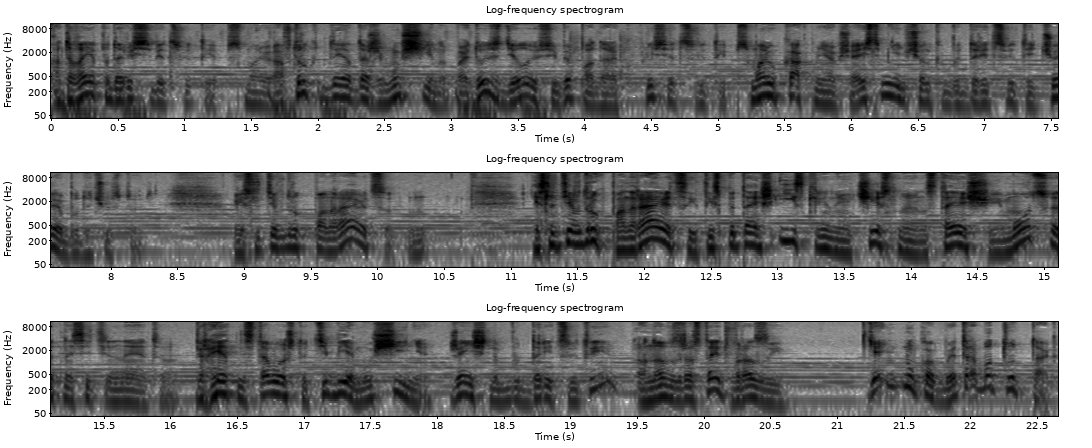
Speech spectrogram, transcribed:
а давай я подарю себе цветы, посмотрю. А вдруг да я даже мужчина, пойду сделаю себе подарок, куплю себе цветы, посмотрю, как мне вообще. А если мне девчонка будет дарить цветы, что я буду чувствовать? А если тебе вдруг понравится, если тебе вдруг понравится, и ты испытаешь искреннюю, честную, настоящую эмоцию относительно этого, вероятность того, что тебе, мужчине, женщина будет дарить цветы, она возрастает в разы. Я, ну, как бы, это работает вот так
